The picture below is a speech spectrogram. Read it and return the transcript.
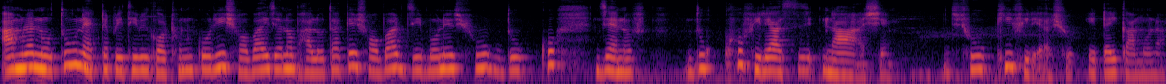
আমরা নতুন একটা পৃথিবী গঠন করি, সবাই যেন ভালো থাকে, সবার জীবনের সুখ, দুঃখ যেন দুঃখ ফিরে আসে, না আসে। সুখই ফিরে আসুক, এটাই কামনা।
